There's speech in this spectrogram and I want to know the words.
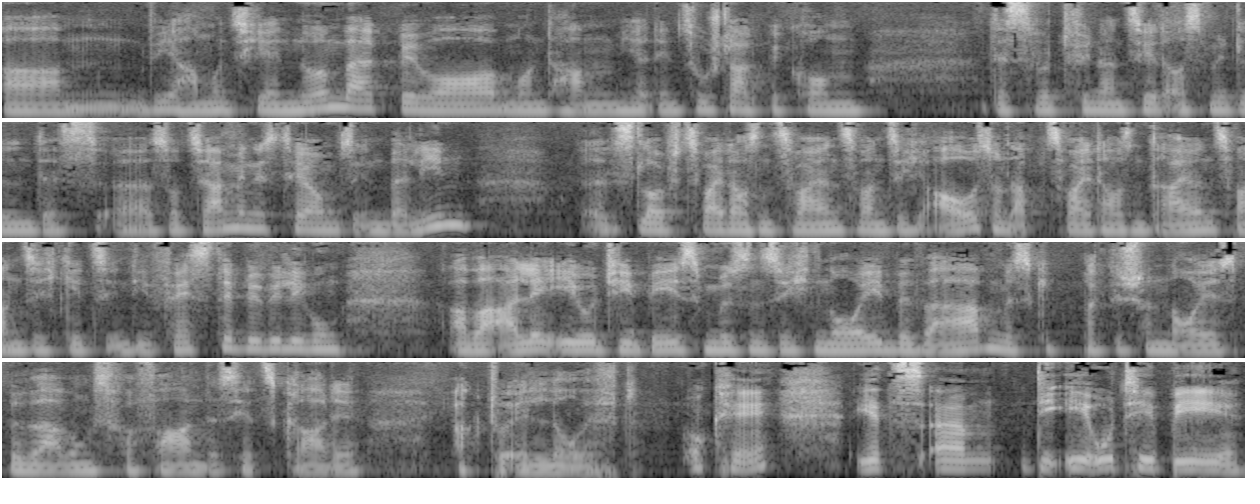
Ähm, wir haben uns hier in Nürnberg beworben und haben hier den Zuschlag bekommen. Das wird finanziert aus Mitteln des äh, Sozialministeriums in Berlin es läuft 2022 aus und ab 2023 geht's in die feste Bewilligung. Aber alle EOTBs müssen sich neu bewerben. Es gibt praktisch ein neues Bewerbungsverfahren, das jetzt gerade aktuell läuft. Okay, jetzt ähm, die EOTB.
